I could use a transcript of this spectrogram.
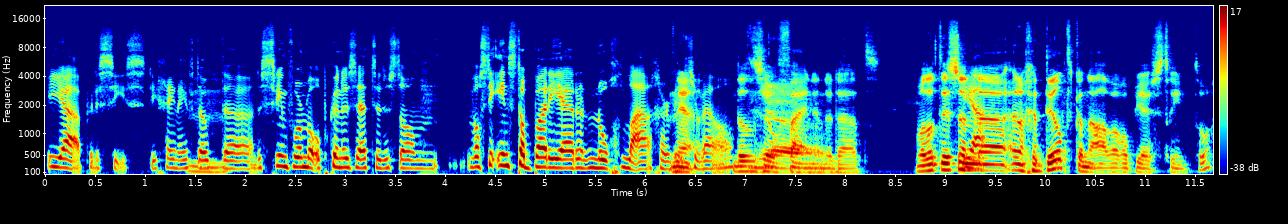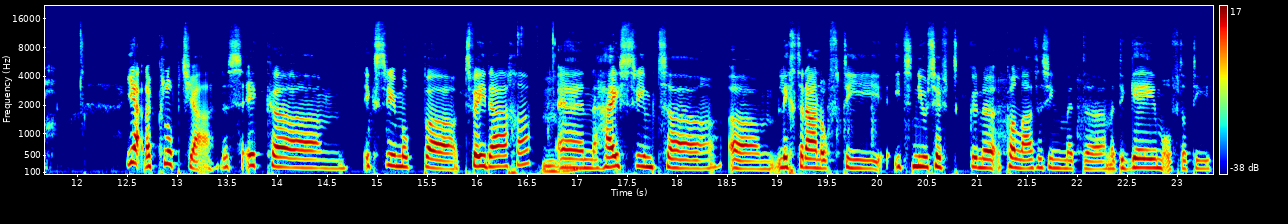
Ja, precies. Diegene heeft Mhm. ook de, de stream voor me op kunnen zetten. Dus dan was die instapbarrière nog lager, weet Ja, je wel. Dat is heel Ja. fijn inderdaad. Want het is een, Ja. eh, een gedeeld kanaal waarop jij streamt, toch? Ja, dat klopt, ja. Dus ik, ehm, ik stream op eh, twee dagen. Mhm. En hij streamt, eh, ehm, ligt eraan of hij iets nieuws heeft kunnen, kan laten zien met de, met de game. Of dat hij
